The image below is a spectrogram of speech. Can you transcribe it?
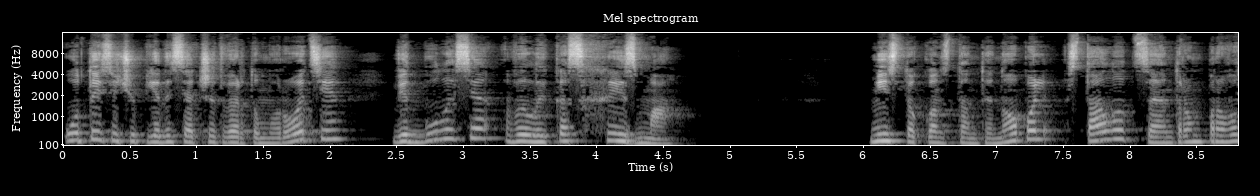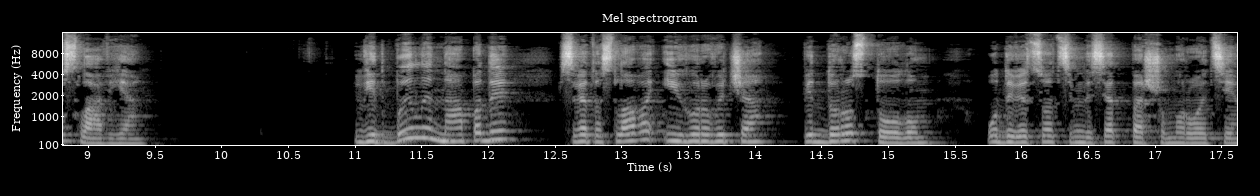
У 1054 році відбулася велика схизма. Місто Константинополь стало центром православ'я. Відбили напади Святослава Ігоровича під Доростолом у 971 році.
